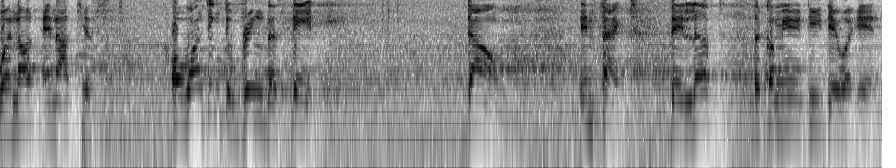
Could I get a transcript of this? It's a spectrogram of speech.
were not anarchists or wanting to bring the state down. In fact, they loved the community they were in.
